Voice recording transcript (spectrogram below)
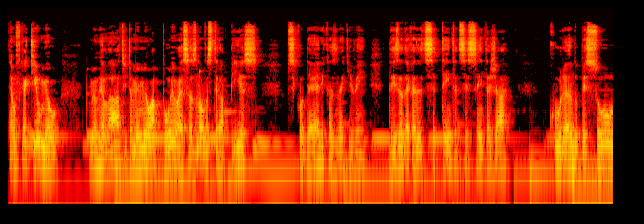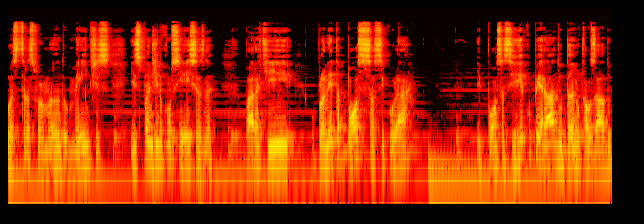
Então fica aqui o meu, meu relato e também o meu apoio a essas novas terapias psicodélicas, né? Que vem desde a década de 70, de 60 já curando pessoas, transformando mentes e expandindo consciências, né? Para que o planeta possa se curar e possa se recuperar do dano causado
